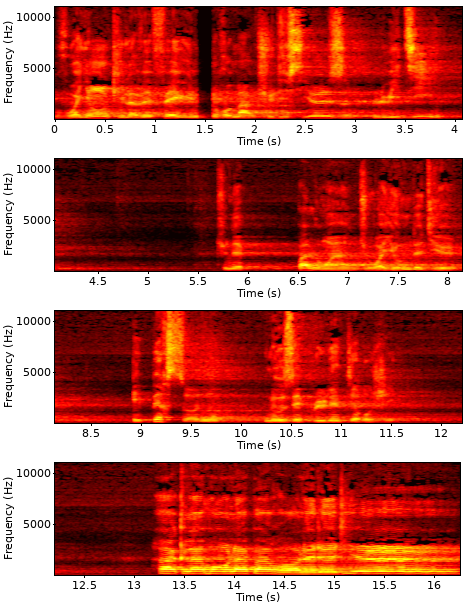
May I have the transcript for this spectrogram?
voyant qu'il avait fait une remarque judicieuse, lui dit, Tu n'es pas loin du royaume de Dieu. Et personne n'osait plus l'interroger. Acclamons la parole de Dieu.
